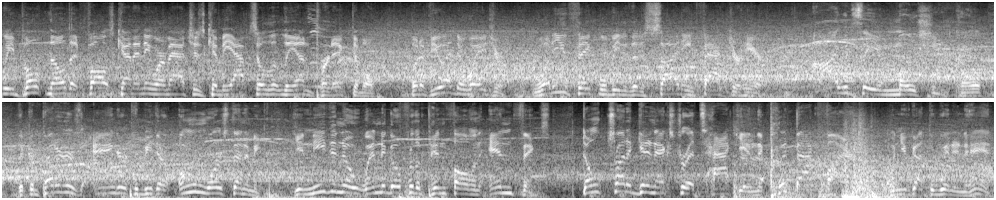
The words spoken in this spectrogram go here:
Corey, we both know that Falls Count Anywhere matches can be absolutely unpredictable. But if you had to wager, what do you think will be the deciding factor here? I would say emotion, Cole. The competitor's anger could be their own worst enemy. You need to know when to go for the pinfall and end things. Don't try to get an extra attack in that could backfire when you've got the win in hand.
